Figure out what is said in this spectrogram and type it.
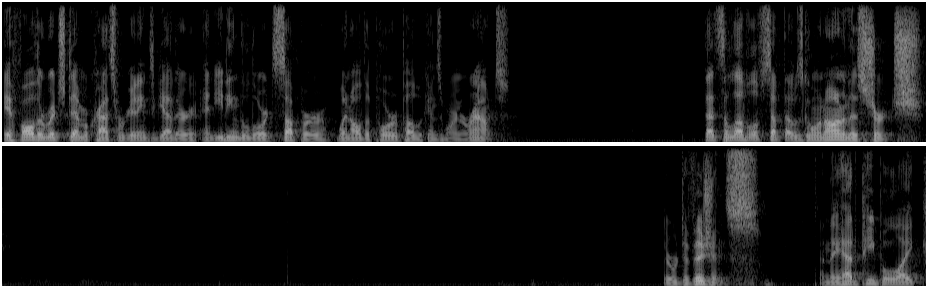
if all the rich Democrats were getting together and eating the Lord's Supper when all the poor Republicans weren't around. That's the level of stuff that was going on in this church. There were divisions. And they had people like,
